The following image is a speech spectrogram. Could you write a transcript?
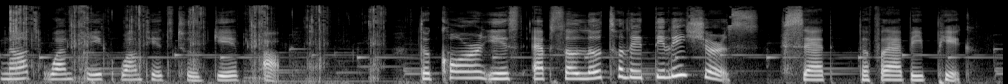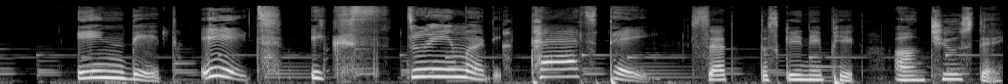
Not one pig wanted to give up. The corn is absolutely delicious, said the flabby pig. Indeed, it is extremely tasty. said the skinny pig. On Tuesday,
